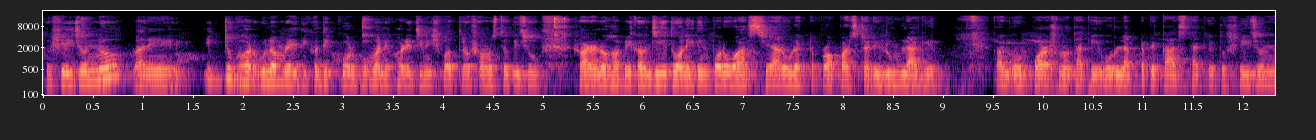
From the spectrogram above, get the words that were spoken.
তো সেই জন্য মানে একটু ঘরগুলো আমরা এদিক ওদিক করব মানে ঘরের জিনিসপত্র সমস্ত কিছু সরানো হবে। কারণ যেহেতু অনেকদিন পর ও আসছে আর ওর একটা প্রপার স্টাডি রুম লাগে, কারণ ওর পড়াশুনো থাকে, ওর ল্যাপটপে কাজ থাকে। তো সেই জন্য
